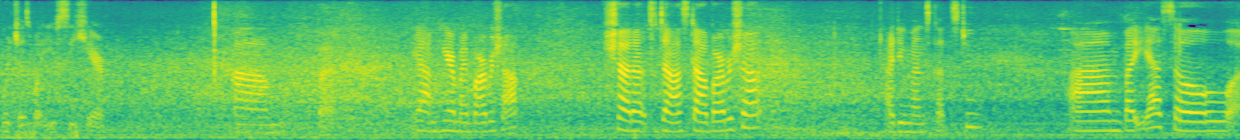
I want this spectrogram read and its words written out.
which is what you see here. Um, but yeah, I'm here at my barbershop. Shout out to Da Style Barbershop. I do men's cuts too. Um, but yeah, so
